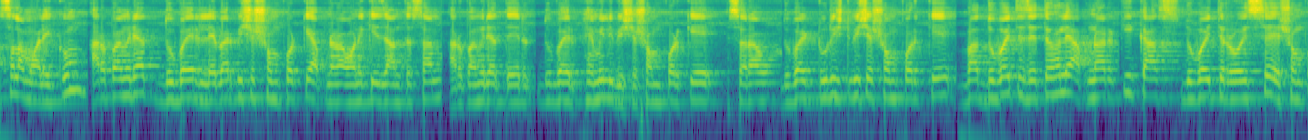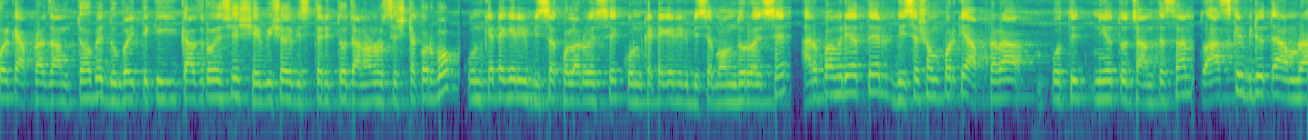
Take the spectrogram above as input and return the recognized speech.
আসসালামু আলাইকুম। আরব আমিরাত দুবাইয়ের লেবার বিষয় সম্পর্কে আপনারা অনেকেই জানতে চান। আরব আমিরাতের দুবাইয়ের ফ্যামিলি বিষয় সম্পর্কে, এছাড়াও দুবাইয়ের ট্যুরিস্ট বিষয় সম্পর্কে, বা দুবাইতে যেতে হলে আপনার কি কাজ দুবাইতে রয়েছে এ সম্পর্কে আপনার জানতে হবে। দুবাইতে কি কি কাজ রয়েছে সে বিষয়ে বিস্তারিত জানানোর চেষ্টা করব। কোন ক্যাটাগরির ভিসা খোলা রয়েছে, কোন ক্যাটাগরির ভিসা বন্ধ রয়েছে। আরব আমিরাতের ভিসা সম্পর্কে আপনারা প্রতিনিয়ত জানতে চান। তো আজকের ভিডিওতে আমরা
